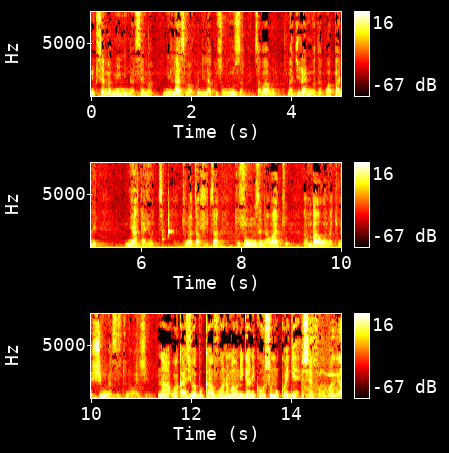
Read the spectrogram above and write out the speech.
Ni kusema mimi nasema ni lazima kuendelea kuzungumza, sababu majirani watakuwa pale miaka yote. Tunatafuta tuzungumze na watu ambao wanatuheshimu na sisi tunawaheshimu. Na wakazi wa Bukavu wana maoni gani kuhusu Mukwege? Shefu Mukwege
